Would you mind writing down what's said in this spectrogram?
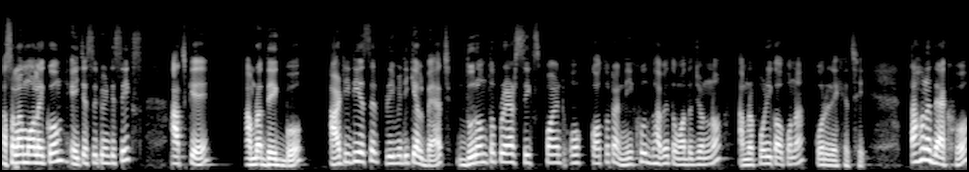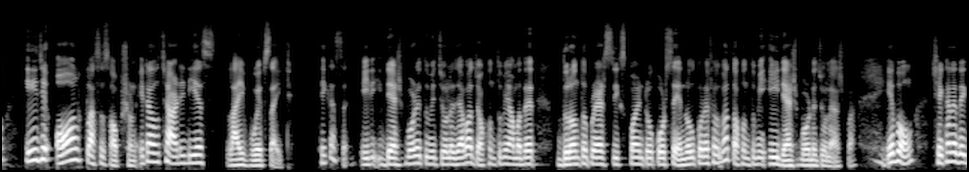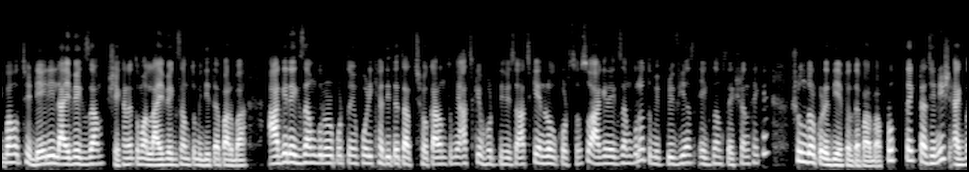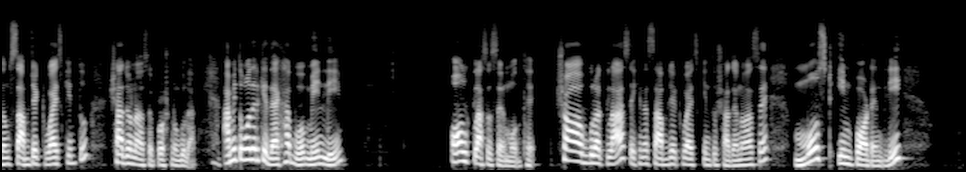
আসসালামু আলাইকুম HSC twenty six আজকে আমরা দেখব আরটিডিএসের প্রি মেডিকেল ব্যাচ দুরন্ত প্রেয়ার সিক্স পয়েন্ট ও কতটা নিখুঁতভাবে তোমাদের জন্য আমরা পরিকল্পনা করে রেখেছি। তাহলে দেখো, এই যে অল ক্লাসেস অপশন এটা হচ্ছে আরটিডিএস লাইভ ওয়েবসাইট ঠিক আছে? এই ড্যাশবোর্ডে তুমি চলে যাবা, যখন তুমি আমাদের দুরন্ত প্রেয়ার সিক্স পয়েন্ট ও কোর্সে এনরোল করে ফেলবা, তখন তুমি এই ড্যাশবোর্ডে চলে আসবা। এবং সেখানে দেখবা হচ্ছে ডেইলি লাইভ এক্সাম সেখানে তোমার লাইভ এক্সাম তুমি দিতে পারবা। আগের এক্সামগুলোর উপর তুমি পরীক্ষা দিতে চাচ্ছ, কারণ তুমি আজকে ভর্তি হয়েছো, আজকে এনরোল করছ সো আগের এক্সামগুলো তুমি প্রিভিয়াস এক্সাম সেকশন থেকে সুন্দর করে দিয়ে ফেলতে পারবা। প্রত্যেকটা জিনিস একদম সাবজেক্ট ওয়াইজ কিন্তু সাজানো আছে প্রশ্নগুলা। আমি তোমাদেরকে দেখাবো মেইনলি অল ক্লাসেসের মধ্যে। সবগুলো ক্লাস এখানে সাবজেক্ট ওয়াইজ কিন্তু সাজানো আছে। মোস্ট ইম্পর্টেন্টলি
